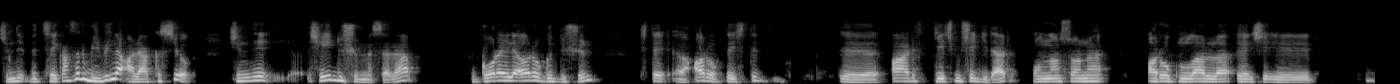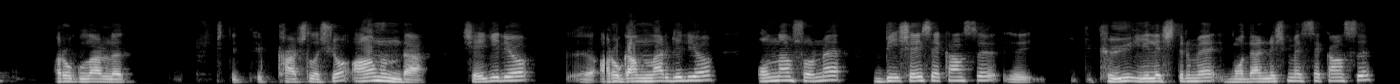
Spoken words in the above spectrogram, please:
Şimdi sekansların birbiriyle alakası yok. Şimdi şeyi düşün mesela Gora ile Arog'u düşün. İşte e, Arog'da işte e, Arif geçmişe gider. Ondan sonra Aroglularla e, şey, e, Aroglularla işte e, karşılaşıyor. Anında şey geliyor. E, Aroganlar geliyor. Ondan sonra bir şey sekansı e, köyü iyileştirme, modernleşme sekansı.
